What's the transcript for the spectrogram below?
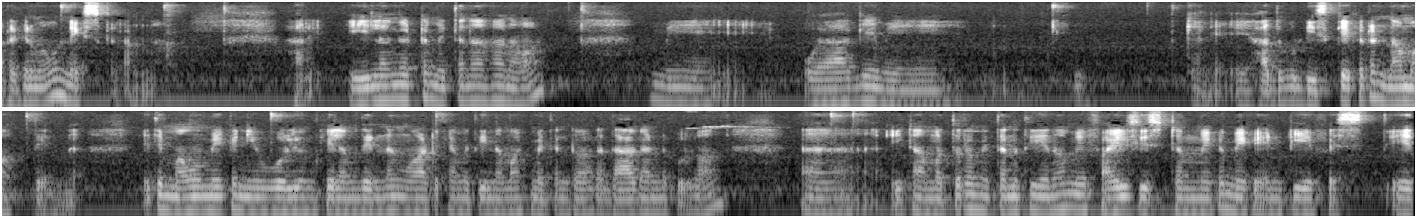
අරගෙන මම next කරන්න. හරි. ඊළඟට මෙතන අහනවා මේ ඔයාගේ මේ කියන්නේ ඒ හදපු ඩිස්ක් එකට නමක් දෙන්න. ඉතින් මම මේක නිව් වොලියුම් කියලාම දෙන්නම්. ඔයාලට කැමති නමක් මෙතනට ඔයාලට දාගන්න පුළුවන්. ඊට අමතුර මෙතන තියෙනවා මේ ෆයිල් සිස්ටම් එක. මේක NTFS ඒ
